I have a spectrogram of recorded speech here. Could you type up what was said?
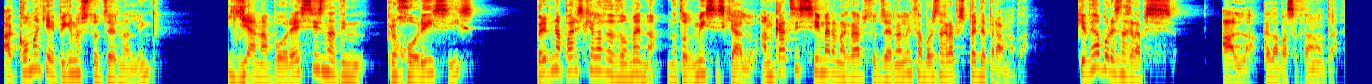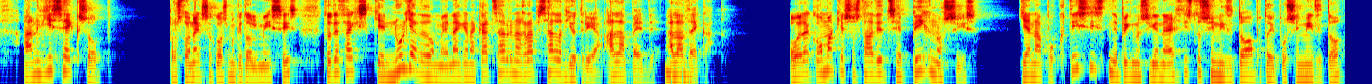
Ακόμα και επίγνωση στο journaling, για να μπορέσεις να την προχωρήσεις, πρέπει να πάρεις και άλλα δεδομένα, να τολμήσεις κι άλλο. Αν κάτσεις σήμερα να γράψεις το journaling, θα μπορείς να γράψεις πέντε πράγματα. Και δεν θα μπορείς να γράψεις άλλα κατά πάσα πιθανότητα. Αν βγεις έξω προς τον έξω κόσμο και τολμήσεις, τότε θα έχεις καινούργια δεδομένα για να κάτσεις αύριο να γράψεις άλλα δύο-τρία, άλλα πέντε, άλλα δέκα. Οπότε ακόμα και στο στάδιο της επίγνωσης, για να αποκτήσεις την επίγνωση, για να έρθεις στο συνειδητό από το υποσυνείδητο,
